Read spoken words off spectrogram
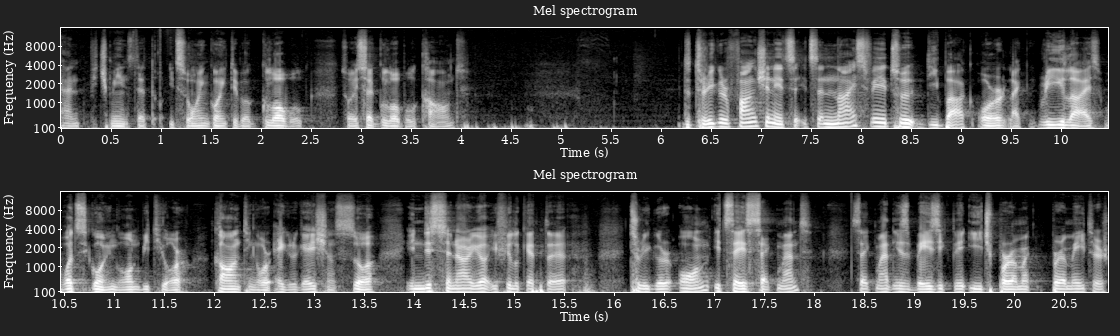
and which means that it's only going to be a global. So it's a global count. The trigger function, it's, it's a nice way to debug or like realize what's going on with your counting or aggregations. So in this scenario, if you look at the trigger on, it says segment. Segment is basically each param parameter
